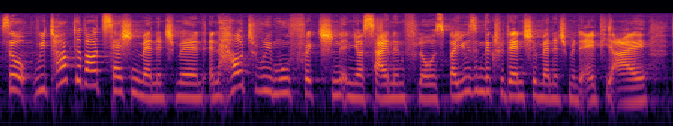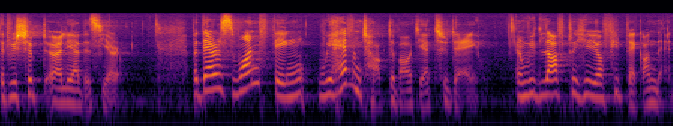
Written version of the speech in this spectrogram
So we talked about session management and how to remove friction in your sign-in flows by using the Credential Management API that we shipped earlier this year. But there is one thing we haven't talked about yet today, and we'd love to hear your feedback on that.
